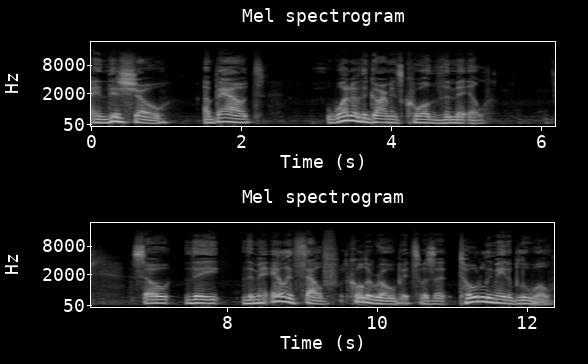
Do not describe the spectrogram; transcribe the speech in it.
in this show about one of the garments called the me'il. So the the me'il itself was called a robe. It was a totally made of blue wool.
